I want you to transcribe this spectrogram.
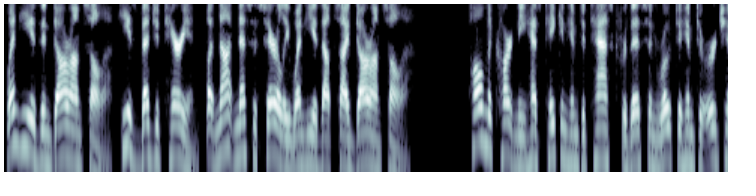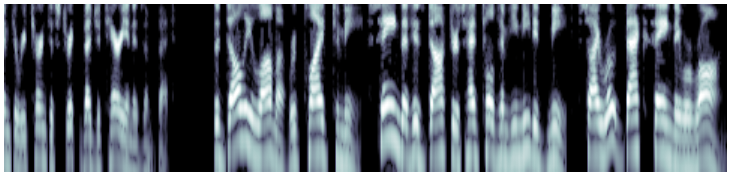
When he is in Dharamsala, he is vegetarian, but not necessarily when he is outside Dharamsala. Paul McCartney has taken him to task for this and wrote to him to urge him to return to strict vegetarianism, but the Dalai Lama replied to me, saying that his doctors had told him he needed meat, so I wrote back saying they were wrong.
